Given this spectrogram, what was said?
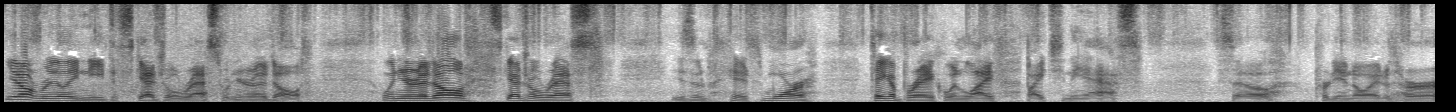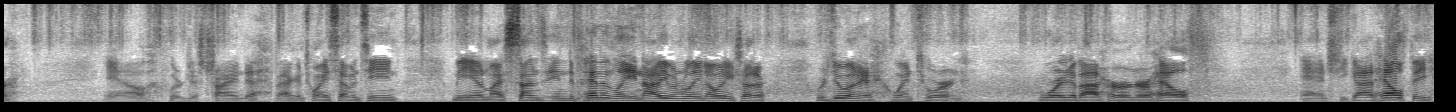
you don't really need to schedule rest when you're an adult. When you're an adult, schedule rest is it's more take a break when life bites you in the ass." So pretty annoyed with her. You know, we're just trying to, back in 2017, me and my sons independently, not even really knowing each other, we're doing it, went to her and worried about her and her health. And she got healthy,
